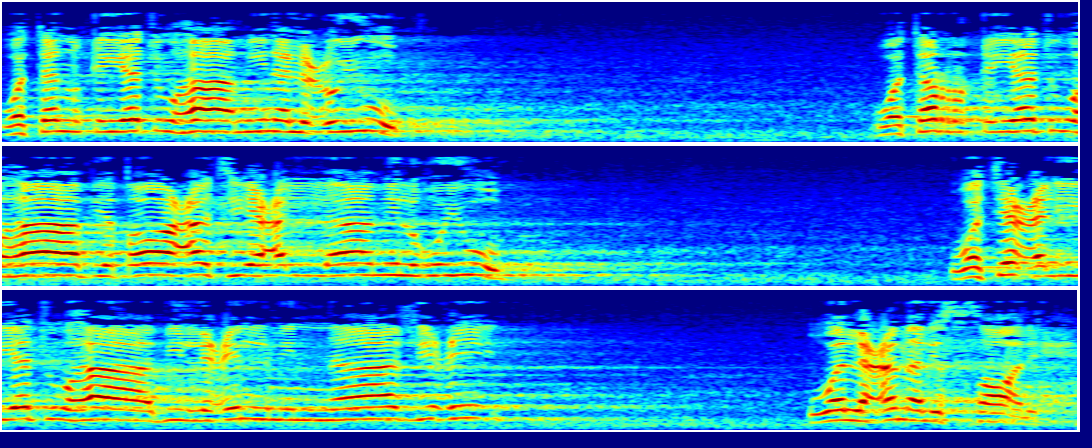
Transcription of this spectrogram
وتنقيتها من العيوب وترقيتها بطاعة علام الغيوب وتعليتها بالعلم النافع والعمل الصالح.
